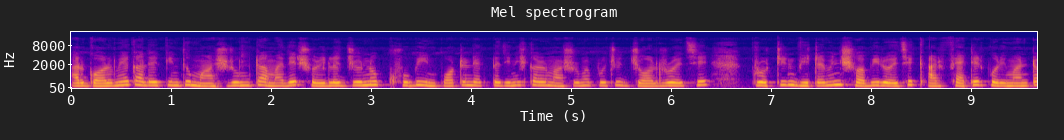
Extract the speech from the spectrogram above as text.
আর গরমের কালের কিন্তু মাশরুমটা আমাদের শরীরের জন্য খুবই ইম্পর্ট্যান্ট একটা জিনিস। কারণ মাশরুমে প্রচুর জল রয়েছে, প্রোটিন, ভিটামিন সবই রয়েছে আর ফ্যাটের পরিমাণটা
